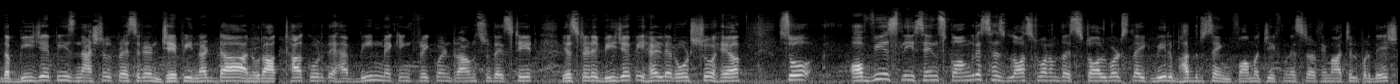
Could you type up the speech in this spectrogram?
the BJP's national president JP Nadda, Anurag Thakur, they have been making frequent rounds to the state. Yesterday BJP held a road show here. So obviously since Congress has lost one of the stalwarts like Veer Bhadra Singh, former Chief Minister of Himachal Pradesh,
